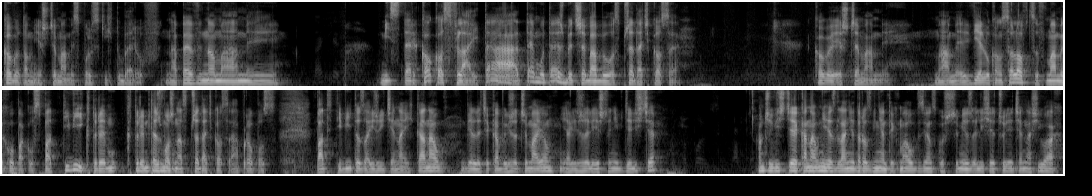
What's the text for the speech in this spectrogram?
Kogo tam jeszcze mamy z polskich tuberów? Na pewno mamy. Mister Kokos Fly. Ta, temu też by trzeba było sprzedać kosę. Kogo jeszcze mamy? Mamy wielu konsolowców, mamy chłopaków z Pad TV, którym, którym też można sprzedać kosę. A propos Pad TV, to zajrzyjcie na ich kanał. Wiele ciekawych rzeczy mają, jeżeli jeszcze nie widzieliście. Oczywiście kanał nie jest dla niedorozwiniętych małów, w związku z czym jeżeli się czujecie na siłach,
